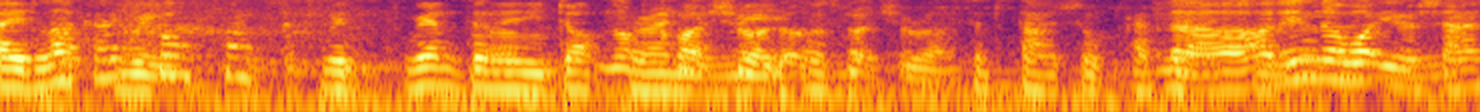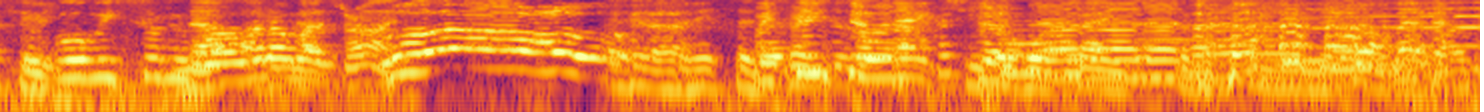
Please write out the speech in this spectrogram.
Played last Okay, week. cool, thanks. We, we haven't done any dots Not or any quite sure I got the structure right. substantial preparation. No, I didn't know what you were shouting. Well, we sort of. No, I I that's right. Whoa! And it says We seem to do an extra. No, no, no, no,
